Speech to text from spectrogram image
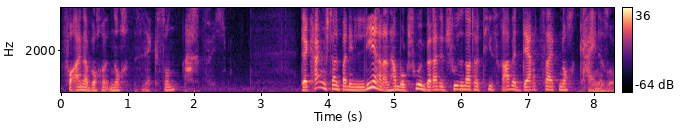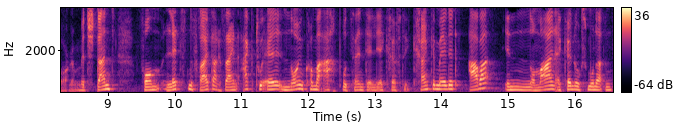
vor einer Woche noch 86. Der Krankenstand bei den Lehrern an Hamburg Schulen bereitet Schulsenator Thies Rabe derzeit noch keine Sorge. Mit Stand vom letzten Freitag seien aktuell 9,8 Prozent der Lehrkräfte krank gemeldet, aber in normalen Erkennungsmonaten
